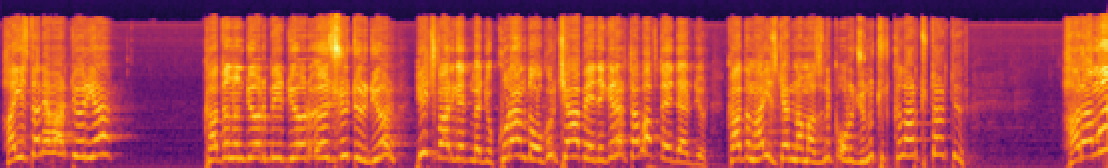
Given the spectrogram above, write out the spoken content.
Hayızda ne var diyor ya? Kadının diyor bir diyor özrüdür diyor. Hiç fark etmez diyor. Kur'an da okur, Kabe'ye de girer, tavaf da eder diyor. Kadın hayızken namazını, orucunu tut, kılar tutar diyor. Haramı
